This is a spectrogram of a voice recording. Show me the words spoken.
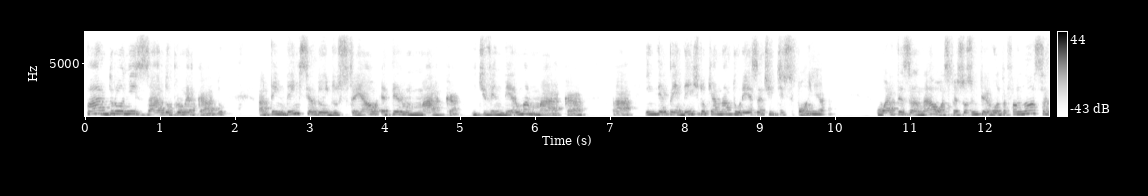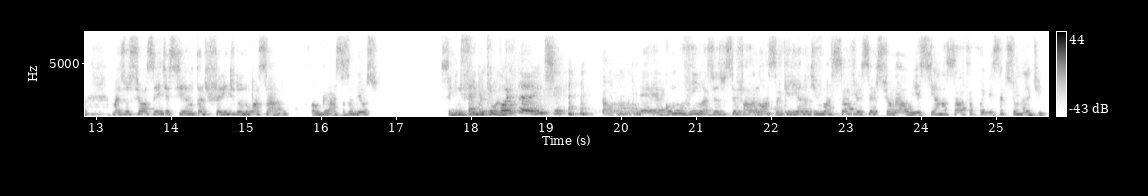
padronizado para o mercado. A tendência do industrial é ter marca e te vender uma marca, tá? independente do que a natureza te disponha. O artesanal, as pessoas me perguntam, falam, nossa, mas o seu azeite esse ano está diferente do ano passado. Eu falo, graças a Deus. Significa Isso é muito importante. Ano... É, é como vinho, às vezes você fala, nossa, aquele ano eu tive uma safra excepcional e esse ano a safra foi decepcionante.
